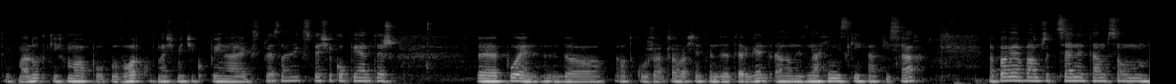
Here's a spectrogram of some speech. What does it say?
tych malutkich mopów, worków na śmieci kupuję na AliExpress. Na AliExpressie kupiłem też y, płyn do odkurzacza, właśnie ten detergent, ale on jest na chińskich napisach. A powiem Wam, że ceny tam są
